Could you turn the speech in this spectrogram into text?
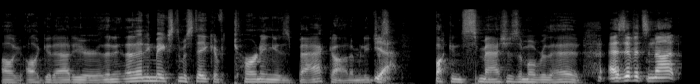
I'll I'll get out of here." And then and then he makes the mistake of turning his back on him, and he just Yeah. Fucking smashes him over the head. As if it's not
